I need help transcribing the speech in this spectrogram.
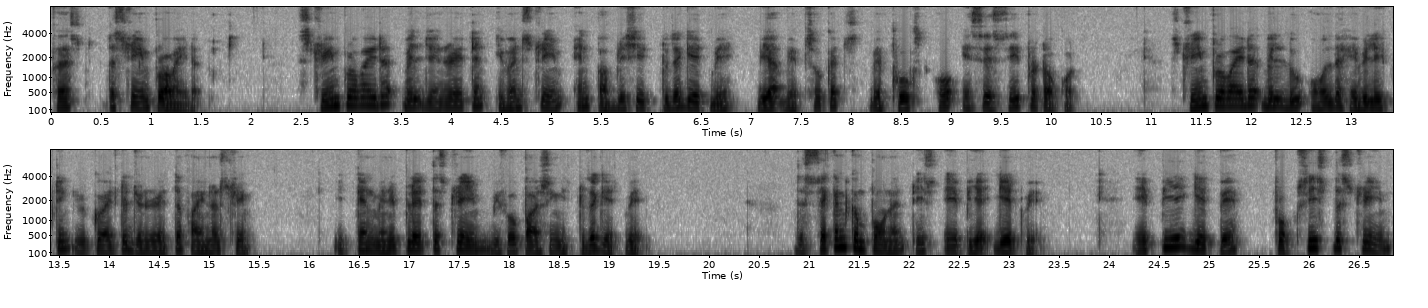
First, the stream provider. Stream provider will generate an event stream and publish it to the gateway via WebSockets, webhooks or SSE protocol. Stream provider will do all the heavy lifting required to generate the final stream. It can manipulate the stream before passing it to the gateway. The second component is API Gateway. API Gateway proxies the stream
